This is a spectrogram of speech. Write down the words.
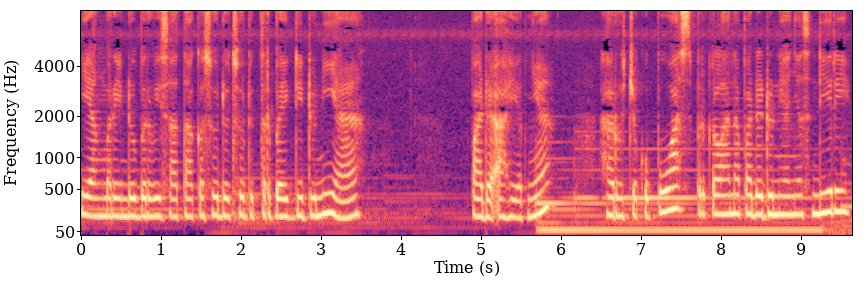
Yang merindu berwisata ke sudut-sudut terbaik di dunia, pada akhirnya harus cukup puas berkelana pada dunianya sendiri.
